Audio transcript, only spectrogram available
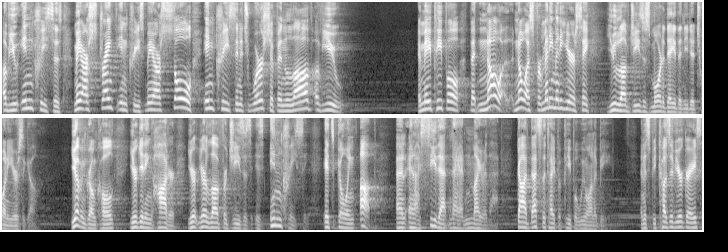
of you increases. May our strength increase. May our soul increase in its worship and love of you. And may people that know, know us for many, many years say, You love Jesus more today than you did 20 years ago. You haven't grown cold, you're getting hotter. Your, your love for Jesus is increasing it's going up. And, and I see that and I admire that. God, that's the type of people we want to be. And it's because of your grace,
